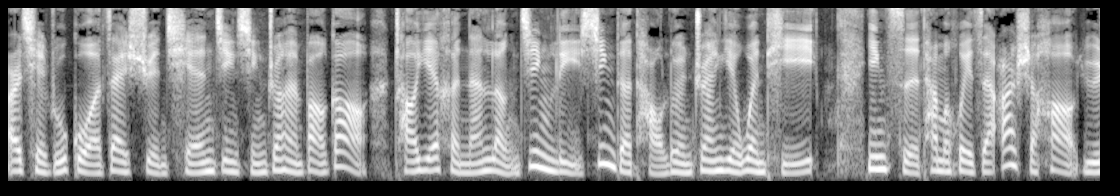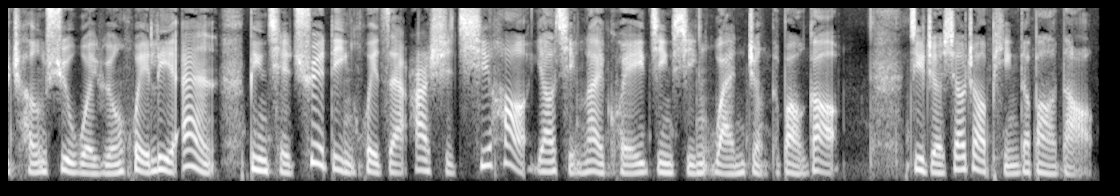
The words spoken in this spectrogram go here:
而且如果在选前进行专案报告，朝野很难冷静理性的讨论专业问题，因此他们会在二十号于程序委员会立案，并且确定会在二十七号邀请赖奎进行完整的报告。记者肖兆平的报道，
